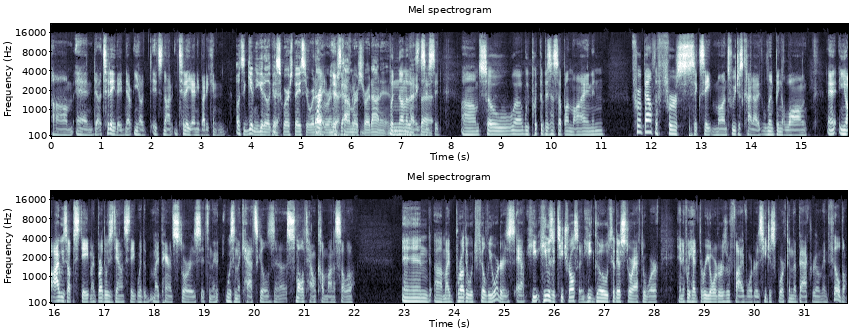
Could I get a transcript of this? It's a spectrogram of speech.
Um, and uh, today they never, you know, it's not today anybody can Oh, it's a given. You get like a Squarespace or whatever, and there's exactly. commerce right on it. but none of that existed. Um, so uh, we put the business up online, and for about the first six eight months, we were just kind of limping along. And you know, I was upstate. My brother was downstate, where the, my parents' store is. It's in the was in the Catskills in a small town called Monticello. And uh, my brother would fill the orders. He he was a teacher also, and he'd go to their store after work. And if we had three orders or five orders, he'd just work in the back room and fill them.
